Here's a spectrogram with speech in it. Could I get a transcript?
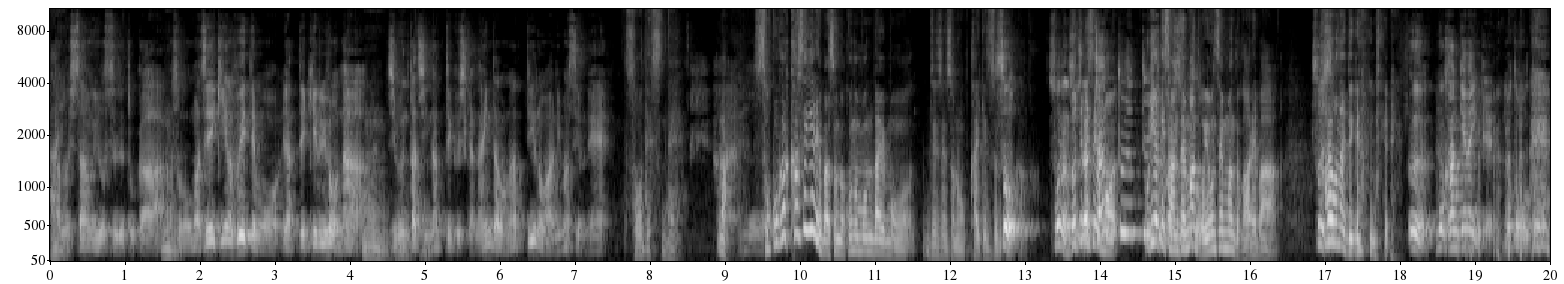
あの資産運用するとか、うんその、まあ、税金が増えてもやっていけるような、うん自分たちになっていくしかないんだろうなっていうのはありますよね。そうですね。まあそこが稼げればそのこの問題も全然その解決するというかそう。そうなんですどちらにせよも売上人から3000万とかそう4000万とかあれば払わないといけないんで。うん、もう関係ないんで、もともと。ね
